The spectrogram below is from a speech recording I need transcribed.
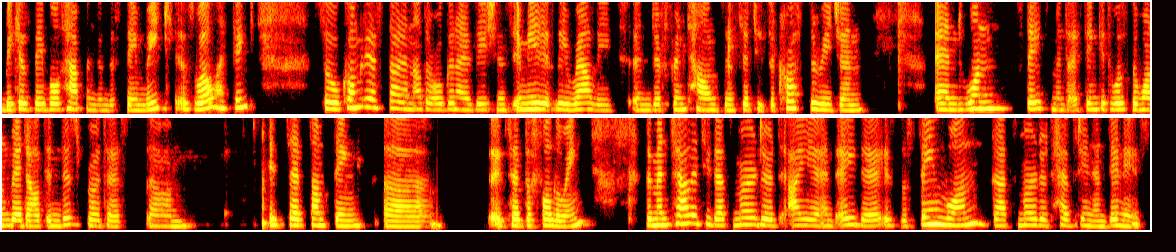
because they both happened in the same week as well, I think. So Kongra Star and other organizations immediately rallied in different towns and cities across the region and one statement, I think it was the one read out in this protest, um, it said something, uh, it said the following The mentality that murdered Aya and Ade is the same one that murdered Hevrin and Deniz,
